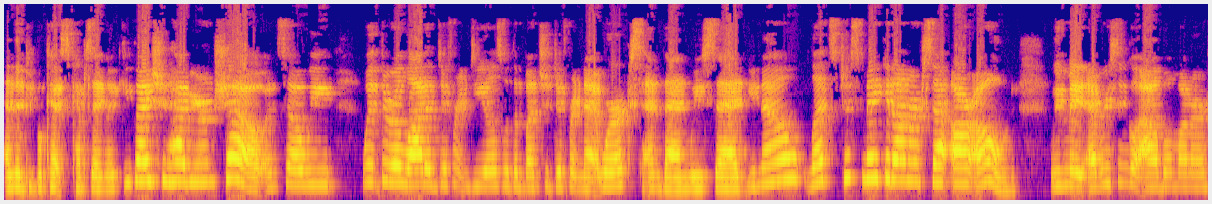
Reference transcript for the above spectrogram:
and then people kept kept saying like, "You guys should have your own show," and so we went through a lot of different deals with a bunch of different networks, and then we said, you know, let's just make it on our set our own. We've made every single album on our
